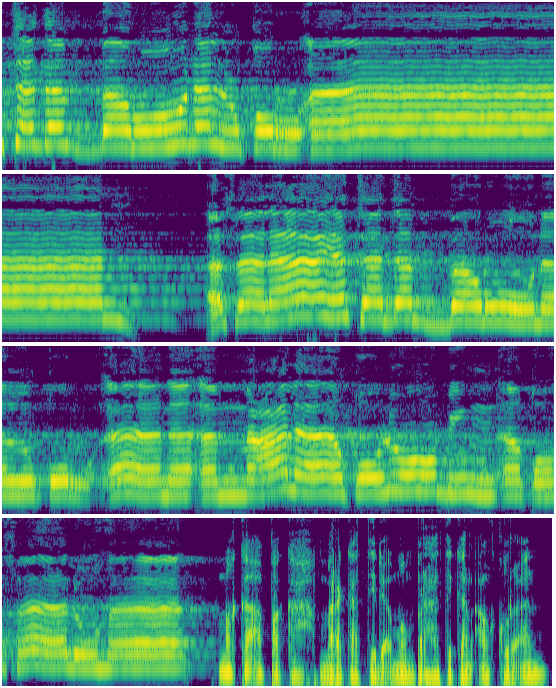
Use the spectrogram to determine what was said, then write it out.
يتدبرون القرآن أفلا يتدبرون القرآن أم على قلوب أقفالها maka apakah mereka tidak memperhatikan Al-Quran?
